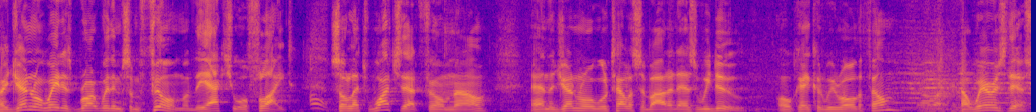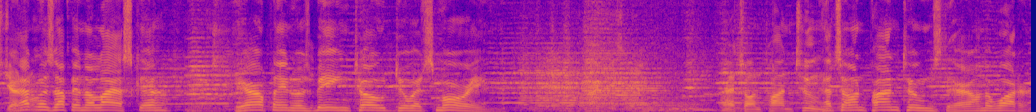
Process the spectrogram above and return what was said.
right, General Wade has brought with him some film of the actual flight. Oh. So let's watch that film now, and the General will tell us about it as we do. Okay, could we roll the film? Now, where is this, General? That was up in Alaska. The airplane was being towed to its mooring. That's on pontoons. That's on pontoons there on the water.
